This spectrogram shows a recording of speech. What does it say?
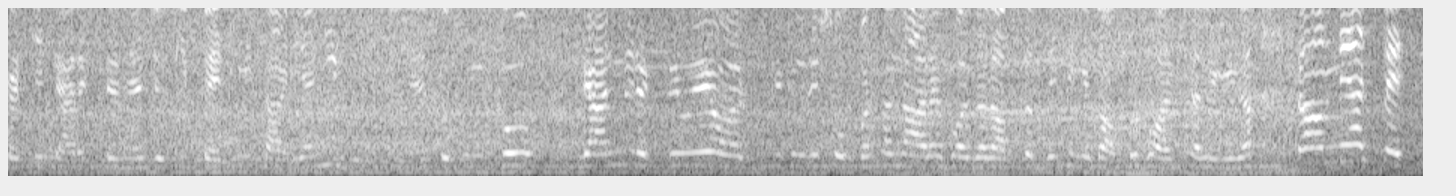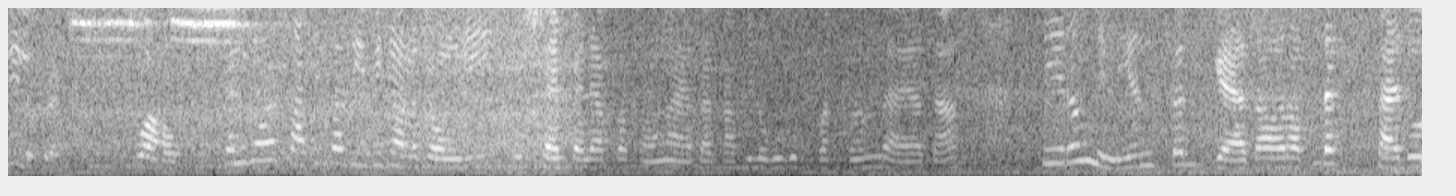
करके कैरेक्टर हैं जो कि पैठनी साड़ियाँ ही बुनती हैं तो उनको ध्यान में रखते हुए और क्योंकि मुझे शो पसंद आ रहा है बहुत ज़्यादा आप सब देखेंगे तो आपको बहुत अच्छा लगेगा तो हमने आज पैठनी लुक रखा वाह साथ ही साथ ये भी जानना चाहूँगी कुछ टाइम पहले आपका सॉन्ग आया था काफ़ी लोगों को पसंद आया था तेरह मिलियन तक गया था और अब तक शायद वो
